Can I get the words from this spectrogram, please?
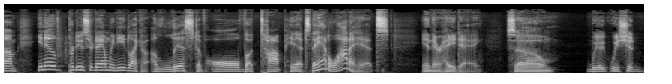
Um, you know, producer Dan, we need like a, a list of all the top hits. They had a lot of hits in their heyday, so we we should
